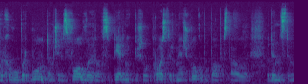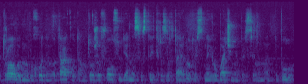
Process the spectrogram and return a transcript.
верхову борьбу, там через фол виграв суперник, пішов простір, м'яч в руку попав, поставили 11-метровий, ми виходимо в атаку, там теж фол, суддя не свистить, розвертає. Ну, тобто на його бачення, тобто цей момент не було.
